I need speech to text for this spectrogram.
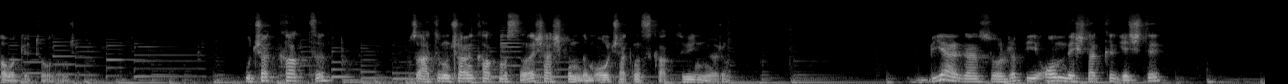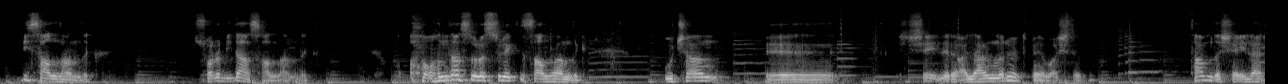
hava kötü olunca. Uçak kalktı. Zaten uçağın kalkmasına da şaşkındım. O uçak nasıl kalktı bilmiyorum. Bir yerden sonra bir 15 dakika geçti. Bir sallandık. Sonra bir daha sallandık. Ondan sonra sürekli sallandık. Uçağın eee, şeyleri, alarmları ötmeye başladı. Tam da şeyler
